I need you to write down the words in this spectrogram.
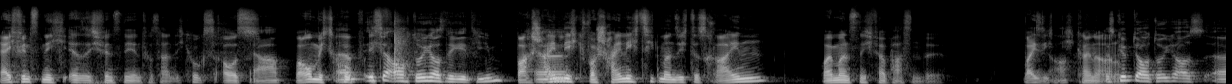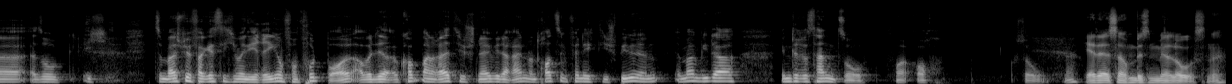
Ja, ich finde es nicht, also ich finde es nicht interessant. Ich gucke es aus. Ja. Warum ich ähm, gucke? ist ja auch durchaus legitim. wahrscheinlich, wahrscheinlich zieht man sich das rein, weil man es nicht verpassen will. Weiß ich nicht, keine Ahnung. Es gibt ja auch durchaus, äh, also ich, zum Beispiel vergesse ich immer die Regeln vom Football, aber da kommt man relativ schnell wieder rein und trotzdem finde ich die Spiele dann immer wieder interessant, so. Auch so, ne? ja, da ist auch ein bisschen mehr los, ne?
